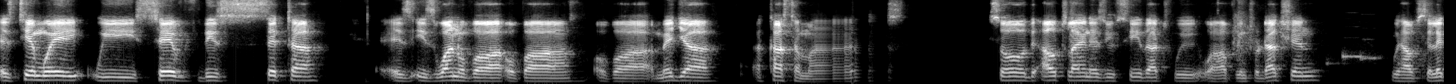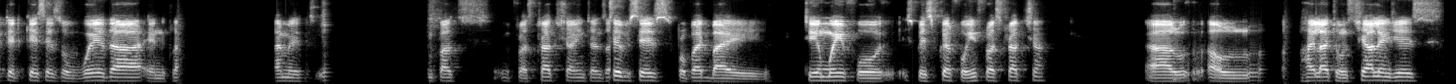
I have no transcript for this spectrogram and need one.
as TMA, we serve this sector is, is one of our, of our, of our major customers. So the outline, as you see that we have introduction, we have selected cases of weather and climate impacts, infrastructure in terms of services provided by TMA for specifically for infrastructure. I'll, I'll highlight on challenges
